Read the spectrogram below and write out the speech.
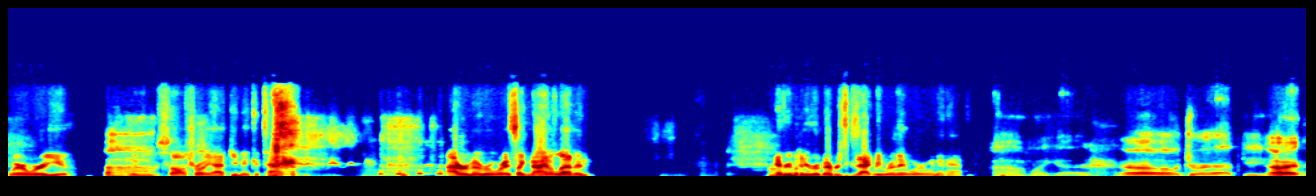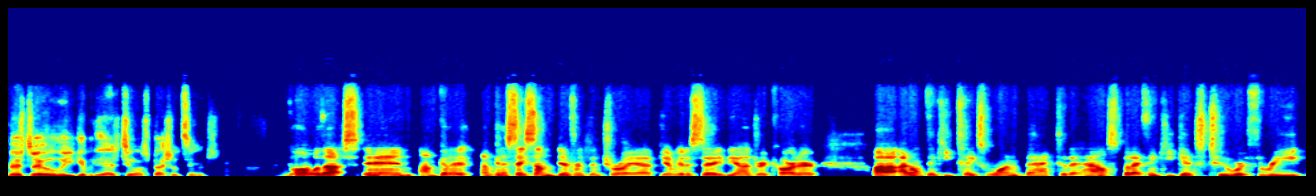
Where were you oh. when you saw Troy Apke make a tackle? I remember where it's like 9 11. Everybody remembers exactly where they were when it happened. Oh my god. Oh, Troy Apke. All right, Mister, who are you giving the edge to on special teams? Going with us, and I'm gonna I'm gonna say something different than Troy Apke. I'm gonna say DeAndre Carter. Uh, I don't think he takes one back to the house, but I think he gets two or three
